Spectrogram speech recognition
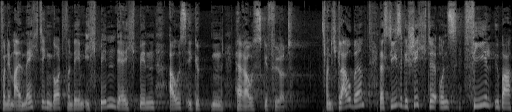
von dem allmächtigen Gott, von dem ich bin, der ich bin, aus Ägypten herausgeführt. Und ich glaube, dass diese Geschichte uns viel über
